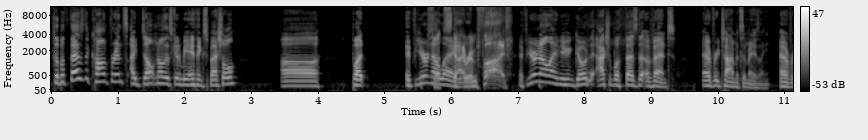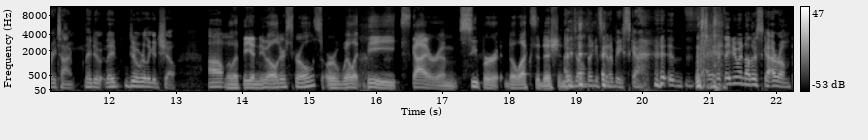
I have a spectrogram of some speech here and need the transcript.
the Bethesda conference, I don't know there's going to be anything special. Uh but if you're in Except LA, Skyrim Five. if you're in LA and you can go to the actual Bethesda event, every time it's amazing. Every time they do, they do a really good show. Um, Will it be a new Elder Scrolls or will it be Skyrim Super Deluxe Edition? I don't think it's gonna be Sky. if they do another Skyrim,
